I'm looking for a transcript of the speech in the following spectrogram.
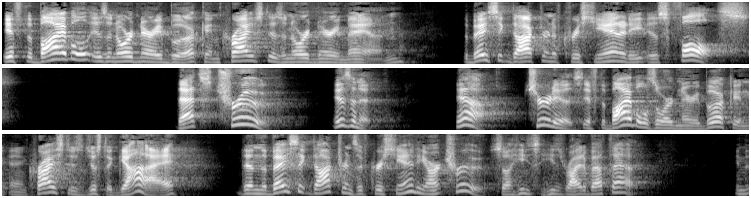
If the Bible is an ordinary book and Christ is an ordinary man, the basic doctrine of Christianity is false. That's true, isn't it? Yeah, sure it is. If the Bible's ordinary book and, and Christ is just a guy, then the basic doctrines of Christianity aren't true. So he's, he's right about that. And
